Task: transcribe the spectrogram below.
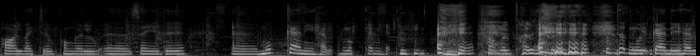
பால் வச்சு பொங்கல் செய்து முக்கணிகள் முக்கணிகள் தமிழ். முக்கணிகள்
